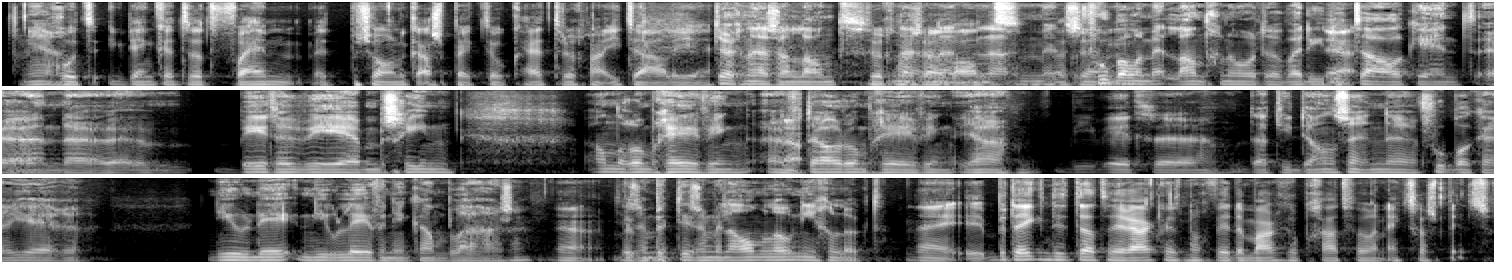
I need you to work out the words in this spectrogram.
Ja. Goed, ik denk dat het voor hem het persoonlijke aspect ook, hè, terug naar Italië. Terug naar zijn land. Terug naar zijn land. met voetballen met landgenoten waar hij Ja. de taal kent. En beter weer, misschien andere omgeving, een Ja. vertrouwde omgeving. Ja, wie weet eh, dat hij dan zijn eh, voetbalcarrière nieuw, le- nieuw leven in kan blazen. Ja. Het is, hem, het is hem in Almelo niet gelukt. Nee, betekent dit dat Herakles nog weer de markt op gaat voor een extra spits?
